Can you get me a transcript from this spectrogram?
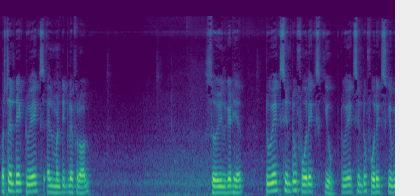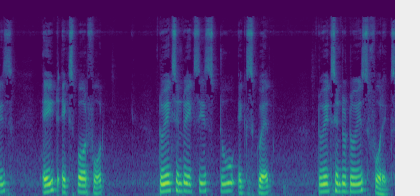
first I'll take 2x, I'll multiply for all. So you'll get here 2x into 4x cube. 2x into 4x cube is 8x power 4 2x into x is 2x square 2x into 2 is 4x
